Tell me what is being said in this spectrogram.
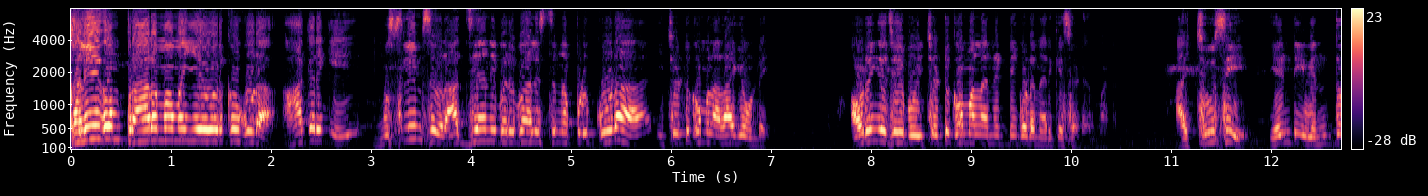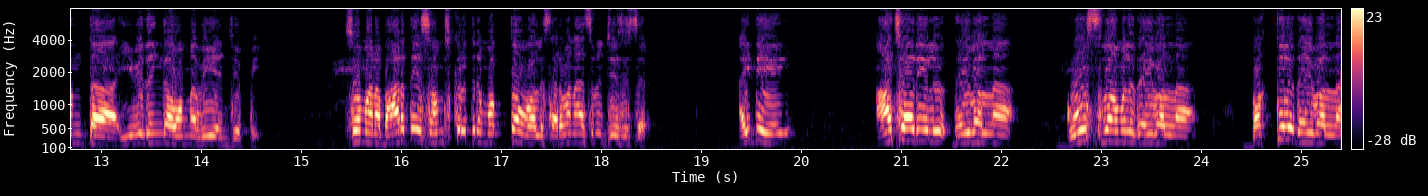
కలియుగం ప్రారంభమయ్యే వరకు కూడా ఆఖరికి ముస్లిమ్స్ రాజ్యాన్ని పరిపాలిస్తున్నప్పుడు కూడా ఈ చెట్టు కొమ్మలు అలాగే ఉండేవి ఔరంగజేబు ఈ చెట్టు కొమ్మలన్నింటినీ కూడా నరికేశాడు అనమాట అవి చూసి ఏంటి ఇవి ఇంతంత ఈ విధంగా ఉన్నవి? అని చెప్పి సో మన భారతీయ సంస్కృతిని మొత్తం వాళ్ళు సర్వనాశనం చేసేసారు. అయితే ఆచార్యులు దయవలన గోస్వాముల దయవలన భక్తుల దయవలన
